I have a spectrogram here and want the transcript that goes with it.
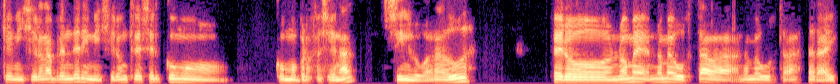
que me hicieron aprender y me hicieron crecer como, como profesional, sin lugar a dudas, pero no me, no me gustaba, no me gustaba estar ahí.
